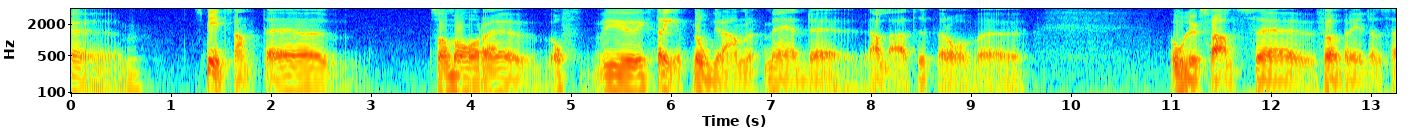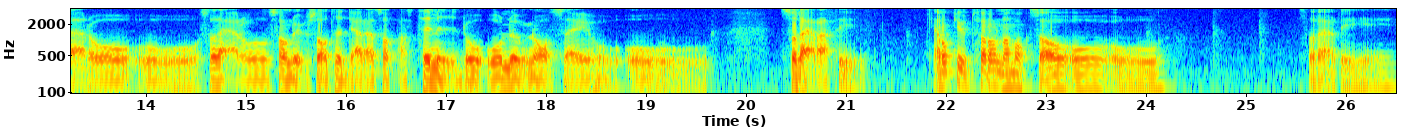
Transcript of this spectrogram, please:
eh, Smidsvante eh, som har eh, off, är ju extremt noggrann med eh, alla typer av olycksfallsförberedelser och, och sådär. Och som du sa tidigare så pass timid och, och lugn av sig och, och sådär att det jag råkade ut för honom också och, och, och sådär. Det,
